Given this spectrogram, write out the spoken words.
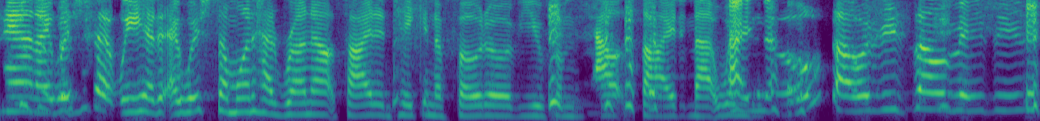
man, I wish that we had. I wish someone had run outside and taken a photo of you from outside in that window. I know that would be so amazing.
